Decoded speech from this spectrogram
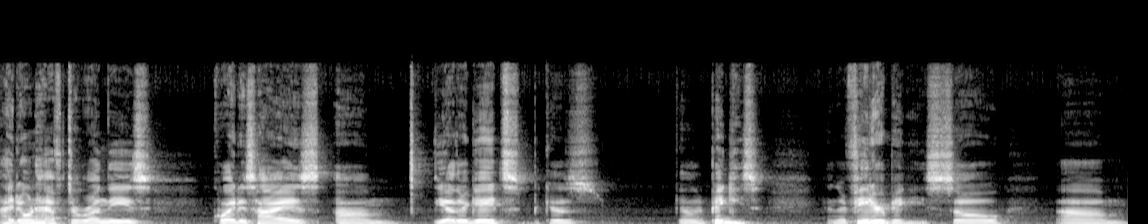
I don't have to run these quite as high as um, the other gates because you know they're piggies and they're feeder piggies. So um,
